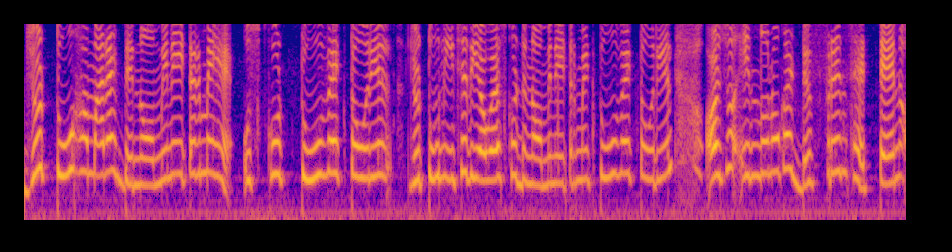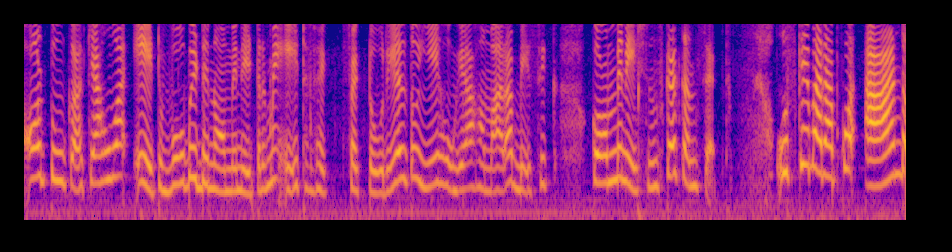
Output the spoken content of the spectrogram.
जो टू हमारा डिनोमिनेटर में है, उसको टू वेक्टोरियल, जो टू नीचे दिया हुआ है, उसको डिनोमिनेटर में टू वेक्टोरियल, और जो इन दोनों का डिफरेंस है टेन और टू का, क्या हुआ? एट वो भी डिनोमिनेटर में एट फैक्टोरियल तो ये हो गया हमारा बेसिक कॉम्बिनेशन का कंसेप्ट उसके बाद आपको एंड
